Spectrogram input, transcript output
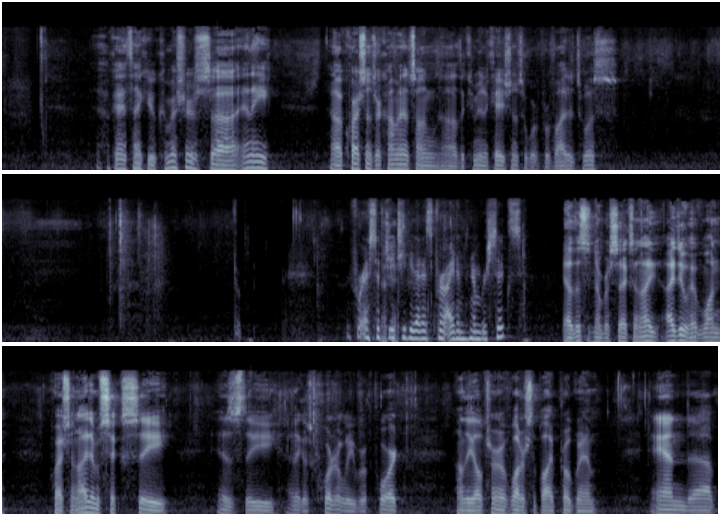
Okay, thank you. Commissioners, uh, any uh, questions or comments on uh, the communications that were provided to us? For SFG TV, that is for item number six. Yeah, this is number six, and I, I do have one question. Item 6C is the, I think it's quarterly report on the alternative water supply program. And uh,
